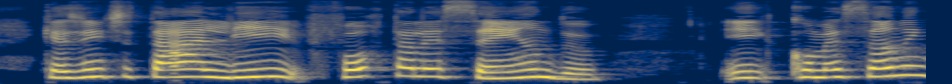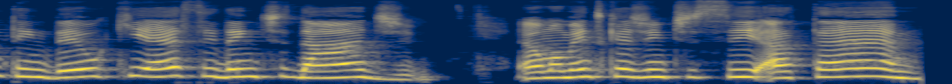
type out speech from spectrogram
que a gente está ali fortalecendo e começando a entender o que é essa identidade. É um momento que a gente se até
